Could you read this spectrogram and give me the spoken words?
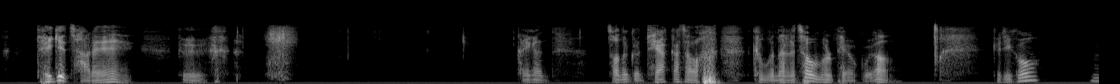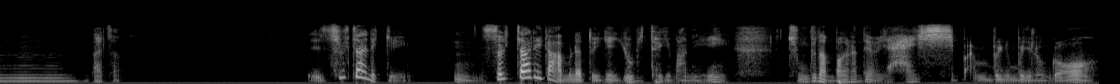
되게 잘해. 그. 그러니까 저는 그 대학 가서 그 문화를 처음으로 배웠고요. 그리고 음 맞아. 이 술자리 게임. 음, 술자리가 아무래도 이게 욕이 되게 많이 중구난방을 한대요. 야이씨, 뭐, 뭐 이런 거.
